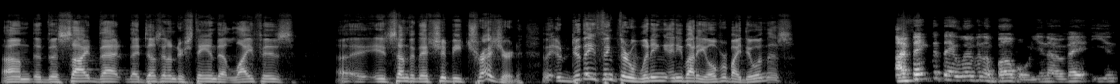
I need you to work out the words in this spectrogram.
um, the, the side that that doesn't understand that life is. Uh, is something that should be treasured. do they think they're winning anybody over by doing this? I think that they live in a bubble. You know, they you,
